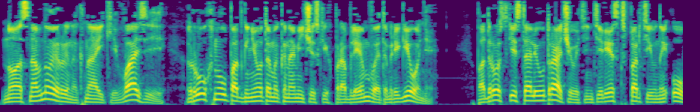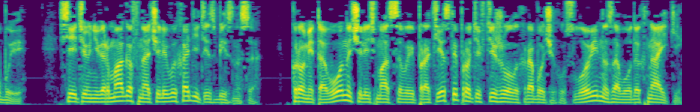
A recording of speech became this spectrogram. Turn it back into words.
Но основной рынок Nike в Азии рухнул под гнетом экономических проблем в этом регионе. Подростки стали утрачивать интерес к спортивной обуви. Сети универмагов начали выходить из бизнеса. Кроме того, начались массовые протесты против тяжелых рабочих условий на заводах Nike.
